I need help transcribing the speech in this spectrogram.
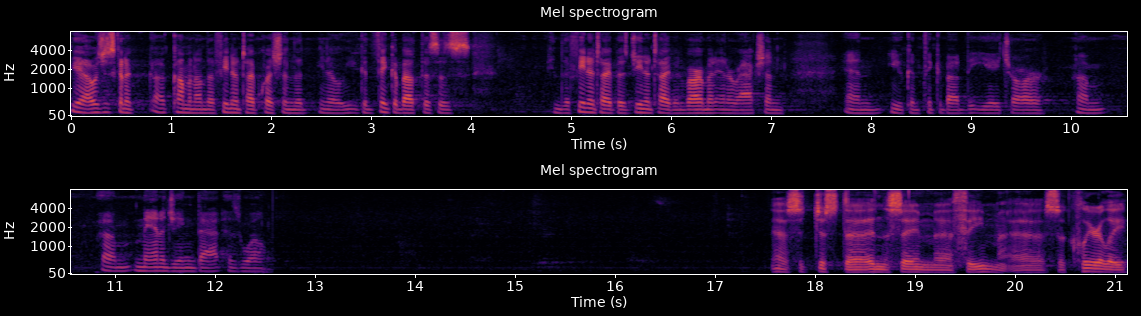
Yeah, I was just going to uh, comment on the phenotype question that, you know, you can think about this as, the phenotype as genotype environment interaction, and you can think about the EHR um, um, managing that as well. Yeah, so just uh, in the same uh, theme, uh, so clearly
